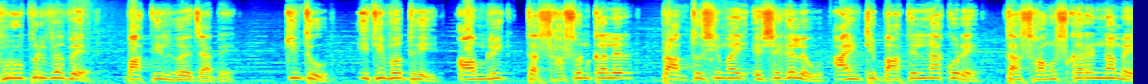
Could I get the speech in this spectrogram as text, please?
পুরোপুরিভাবে বাতিল হয়ে যাবে। কিন্তু ইতিমধ্যেই আওয়ামী লীগ তার শাসনকালের প্রান্তসীমায় এসে গেলেও আইনটি বাতিল না করে তা সংস্কারের নামে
